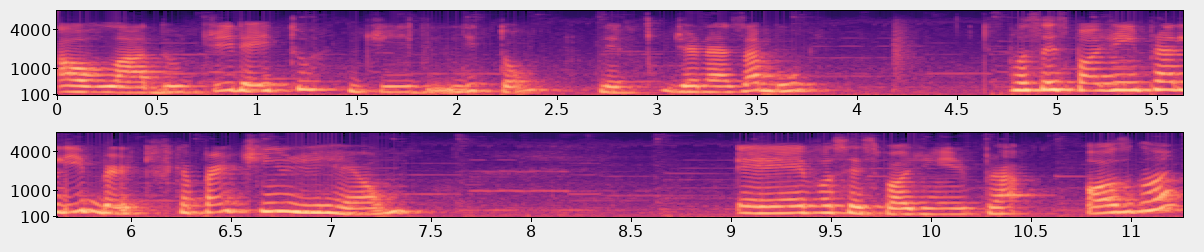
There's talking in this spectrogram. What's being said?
ao lado direito de Liton, de, Arnazabub. Vocês podem ir para Liber, que fica pertinho de Helm. E vocês podem ir para Osgla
